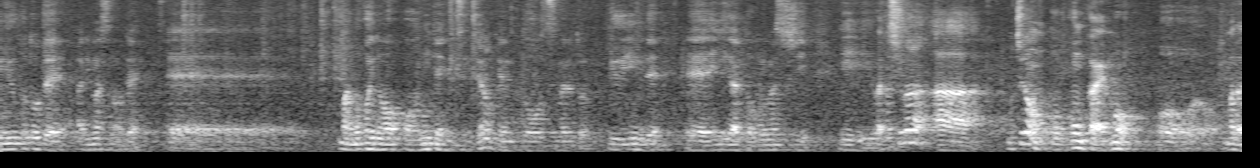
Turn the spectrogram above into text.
いうことでありますので、えー、まあ、残りの2点についての検討を進めるという意味で、えー、意義があると思いますし、私はあもちろん今回もまだ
